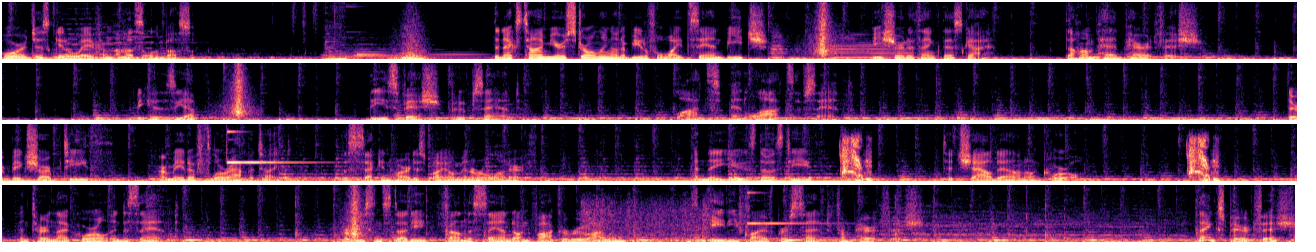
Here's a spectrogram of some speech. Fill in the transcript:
or just get away from the hustle and bustle. The next time you're strolling on a beautiful white sand beach, be sure to thank this guy, the humphead parrotfish. Because, yep, these fish poop sand. Lots and lots of sand. Their big sharp teeth are made of fluorapatite, the second hardest biomineral on Earth. And they use those teeth to chow down on coral and turn that coral into sand. A recent study found the sand on Vakkaru Island is 85% from parrotfish. Thanks, parrotfish.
